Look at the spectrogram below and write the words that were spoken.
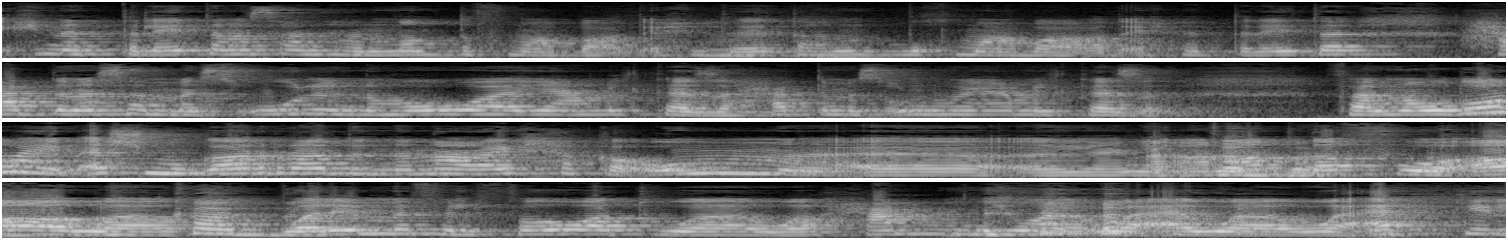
إحنا الثلاثه مثلا هننظف مع بعض إحنا الثلاثه هنطبخ مع بعض إحنا الثلاثه حد مثلا مسؤول إن هو يعمل كذا حد مسؤول إن هو يعمل كذا. فالموضوع ما يبقاش مجرد إن أنا رايحة كأم آه، يعني أتقدر. أنظف و- آه و- أتقدر. وألم في الفوط واحمي وأكل.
